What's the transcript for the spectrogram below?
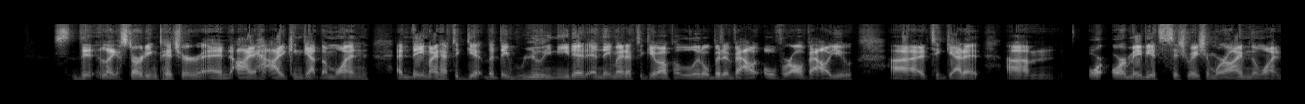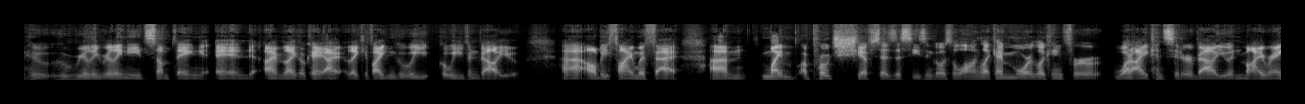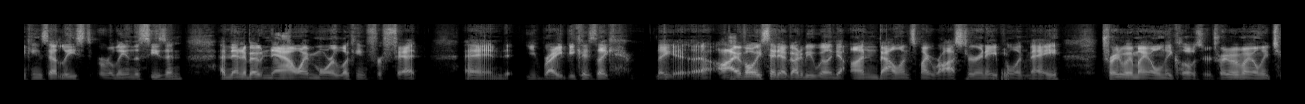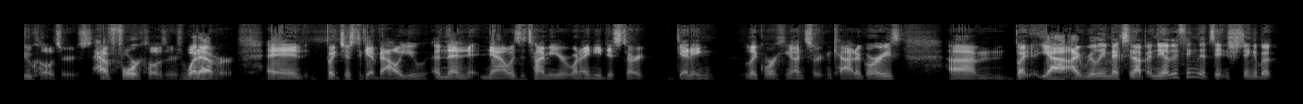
the, like a starting pitcher and I I can get them one and they might have to get but they really need it and they might have to give up a little bit of val- overall value uh, to get it um, or or maybe it's a situation where I'm the one who who really really needs something and I'm like okay I like if I can go go even value uh, I'll be fine with that. Um, my approach shifts as the season goes along like I'm more looking for what I consider value in my rankings at least early in the season and then about now I'm more looking for fit and right because like like uh, I've always said I've got to be willing to unbalance my roster in April and May, trade away my only closer, trade away my only two closers, have four closers, whatever. And but just to get value. And then now is the time of year when I need to start getting like working on certain categories. Um, but yeah, I really mix it up. And the other thing that's interesting about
